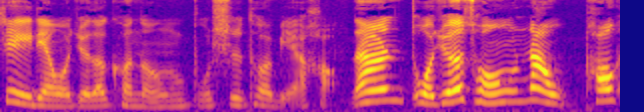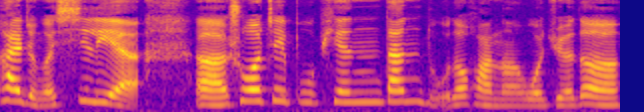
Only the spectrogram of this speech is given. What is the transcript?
这一点我觉得可能不是特别好。当然，我觉得从那抛开整个系列，呃，说这部片单独的话呢，我觉得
